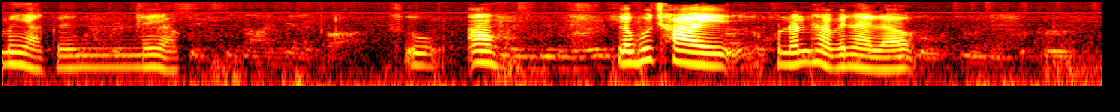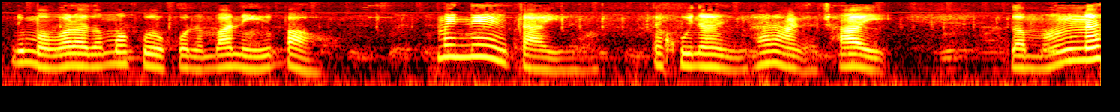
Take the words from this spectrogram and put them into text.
ไม่อยากเล่นไม่อยาก สู้เอ้าแล้วผู้ชายคนนั้นหายไปไหนแล้ว นี่เหมือนว่าเราต้องมาคุยกับคนในบ้านนี้หรือเปล่า ไม่แน่ใจแต่คุยนานอย่างท่าทางจะใช่ละมั้งนะ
